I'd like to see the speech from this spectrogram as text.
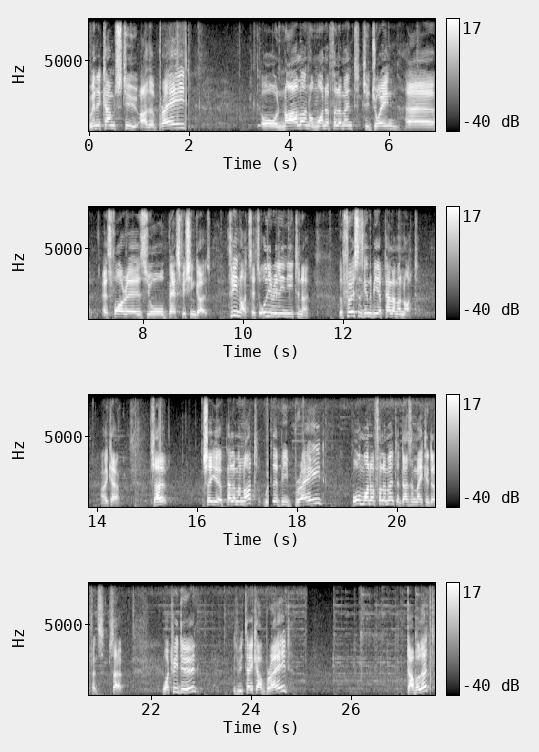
when it comes to either braid or nylon or monofilament to join uh, as far as your bass fishing goes. Three knots, that's all you really need to know. The first is going to be a Palomar knot. Okay, so show you a Palomar knot, whether it be braid or monofilament, it doesn't make a difference. So what we do is we take our braid, double it,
